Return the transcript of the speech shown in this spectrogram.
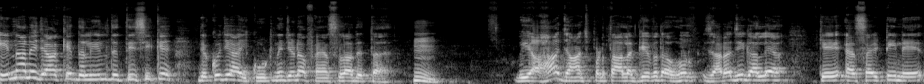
ਇਹਨਾਂ ਨੇ ਜਾ ਕੇ ਦਲੀਲ ਦਿੱਤੀ ਸੀ ਕਿ ਦੇਖੋ ਜੀ ਹਾਈ ਕੋਰਟ ਨੇ ਜਿਹੜਾ ਫੈਸਲਾ ਦਿੱਤਾ ਹੈ ਹੂੰ। ਵੀ ਆਹ ਜਾਂਚ ਪੜਤਾਲ ਅੱਗੇ ਵਧਾਓ। ਹੁਣ ਜ਼ਾਰਾ ਜੀ ਗੱਲ ਆ ਕਿ ਐਸਆਈਟੀ ਨੇ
